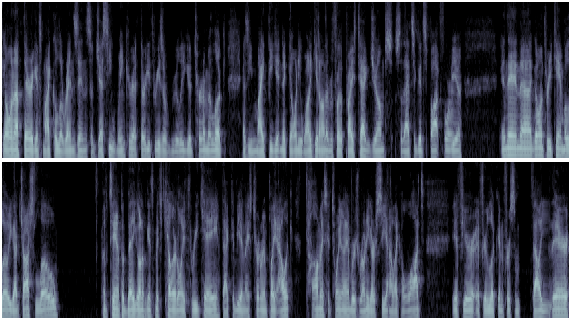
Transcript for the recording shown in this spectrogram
Going up there against Michael Lorenzen. So Jesse Winker at 33 is a really good tournament look as he might be getting it going. You want to get on there before the price tag jumps. So that's a good spot for you. And then uh, going 3K and below, you got Josh Lowe of Tampa Bay going up against Mitch Keller at only 3K. That could be a nice tournament play. Alek Thomas at 29 versus Rony Garcia. I like a lot if you're if you're looking for some value there.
